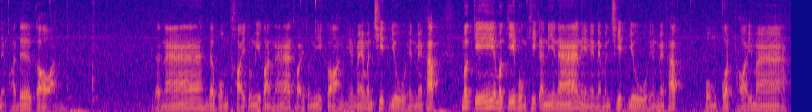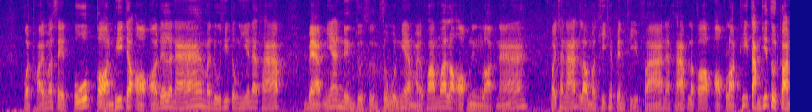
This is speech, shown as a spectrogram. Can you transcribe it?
1ออเดอร์ก่อนเดี๋ยวนะเดี๋ยวผมถอยตรงนี้ก่อนนะ ถอยตรงนี้ก่อนเห็นไหมมันชิดอยู่เห็นไหมครับเมื่อกี้เมื่อกี้ผมคลิกอันนี้นะเนี่ยเนี่ยเนี่ยมันชิดอยู่เห็นไหมครับ ผมกดถอยมา กดถอยมาเสร็จปุ๊บก่อนที่จะออกออเดอร์นะ มาดูที่ตรงนี้นะครับ แบบนี้1.00เนี่ยหมายความว่าเราออก 1 หลอดนะ เพราะฉะนั้นเรามาคลิกให้เป็นสีฟ้านะครับ แล้วก็ออกหลอดที่ต่ำที่สุดก่อน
